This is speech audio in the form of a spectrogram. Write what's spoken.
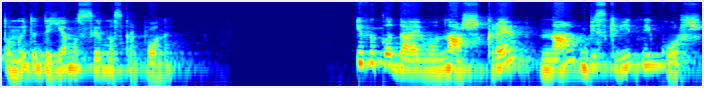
то ми додаємо сир маскарпоне. І викладаємо наш крем на бісквітний корж.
